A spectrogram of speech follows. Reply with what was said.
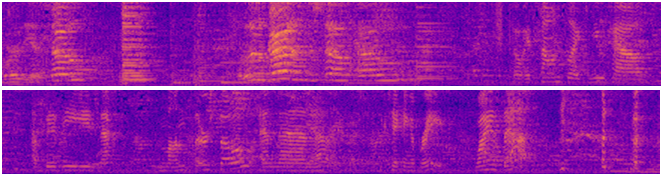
but yourself. A little guidance of self-help. So it sounds like you have a busy next month or so, and then you're taking a break. Why is that?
